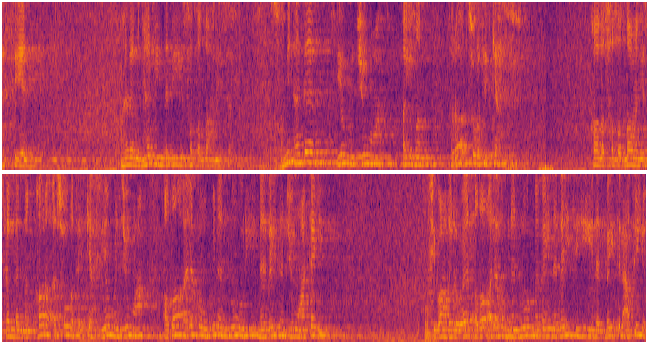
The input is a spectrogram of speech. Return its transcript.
الثياب. وهذا من هدي النبي صلى الله عليه وسلم. ومن أداب يوم الجمعة أيضا قراءة سورة الكهف. قال صلى الله عليه وسلم من قرأ سورة الكهف يوم الجمعة أضاء له من النور ما بين الجمعتين. وفي بعض الروايات أضاء له من النور ما بين بيته إلى البيت العتيق.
